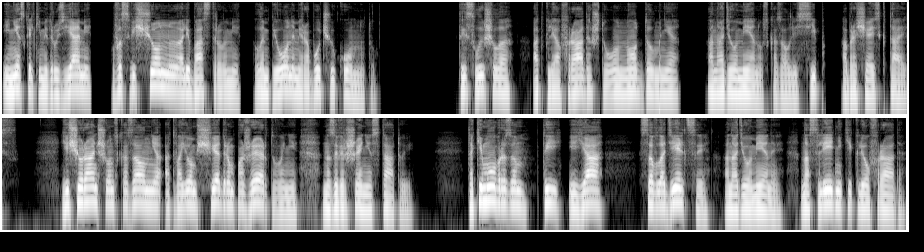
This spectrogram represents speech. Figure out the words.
и несколькими друзьями в освещенную алебастровыми лампионами рабочую комнату. «Ты слышала от Клеофрада, что он отдал мне Анадиомену», — сказал Лисип, обращаясь к Таис. «Еще раньше он сказал мне о твоем щедром пожертвовании на завершение статуи. Таким образом, ты и я — совладельцы Анадиомены, наследники Клеофрада.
